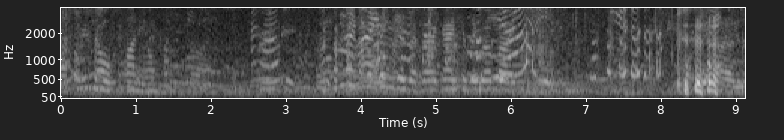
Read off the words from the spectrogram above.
That's so funny. Oh my Do you like my fingers up there, okay? Because they will bite. And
